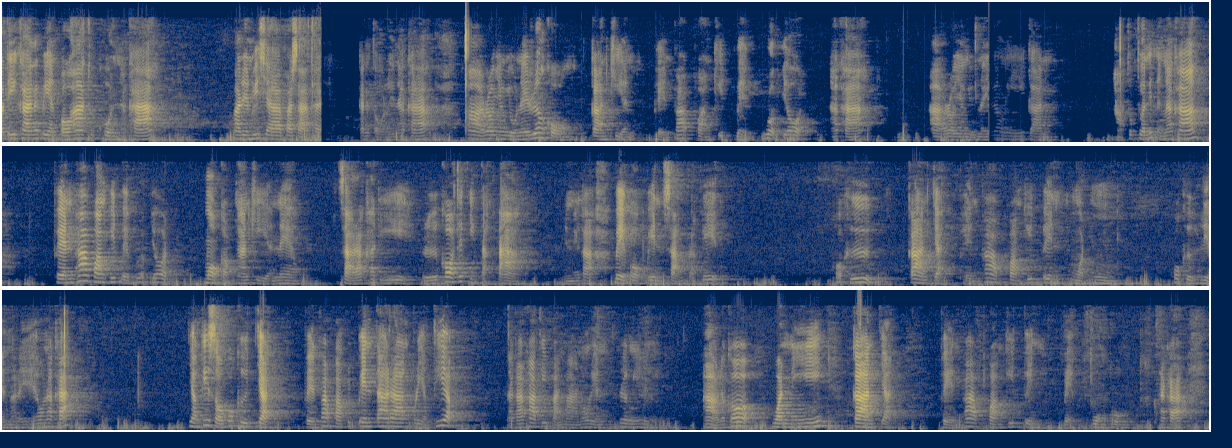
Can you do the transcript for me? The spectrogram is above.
วัสดีค่ะนักเรียนป .5 ทุกคนนะคะ มาเรียนวิชาภาษาไทยกันต่อเลยนะคะเรายังอยู่ในเรื่องของการเขียนแผนภาพความคิดแบบรวบยอดนะคะอ่าเรายังอยู่ในเรื่องนี้กันอ่าทบทวนนิดหนึ่งนะคะ แผนภาพความคิดแบบรวบยอดเหมาะกับงานเขียนแนวสารคดี หรือข้อเท็จจริงต่างๆเห็นไหมคะแบ่งออกเป็น 3 ประเภท ก็คือการจัดแผนภาพความคิดเป็นหมวดหมู่ก็คือเรียนมาแล้วนะคะ อย่างที่สองก็คือจัดแผนภาพความคิดเป็นตารางเปรียบเทียบนะคะคาที่ผ่านมาน้องเรียนเรื่องนี้เลยอ่าแล้วก็วันนี้การจัดแผนภาพความคิดเป็นแบบวงกลมนะคะ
